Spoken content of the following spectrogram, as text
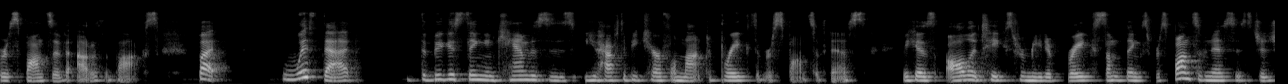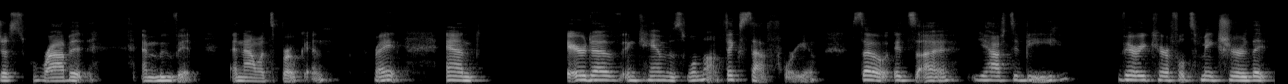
responsive out of the box. But with that, the biggest thing in Canvas is you have to be careful not to break the responsiveness because all it takes for me to break something's responsiveness is to just grab it and move it. And now it's broken, right? And AirDev and Canvas will not fix that for you. So it's uh, you have to be very careful to make sure that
